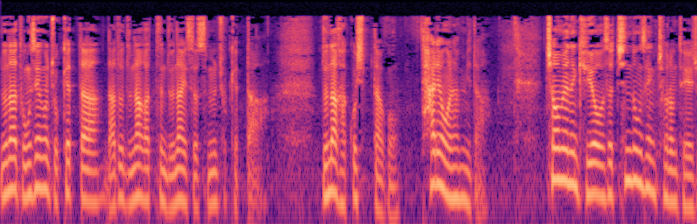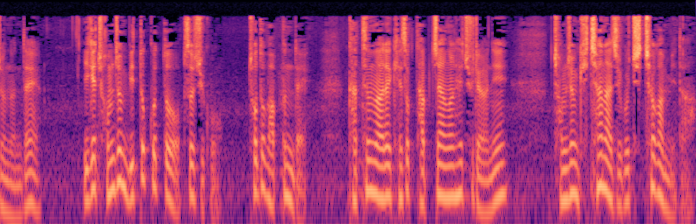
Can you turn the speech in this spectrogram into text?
누나 동생은 좋겠다. 나도 누나 같은 누나 있었으면 좋겠다. 누나 갖고 싶다고 타령을 합니다. 처음에는 귀여워서 친동생처럼 대해줬는데 이게 점점 밑도 끝도 없어지고 저도 바쁜데 같은 말에 계속 답장을 해주려니 점점 귀찮아지고 지쳐갑니다.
